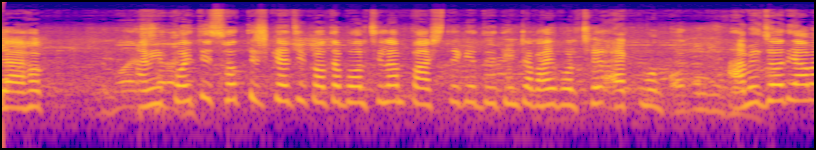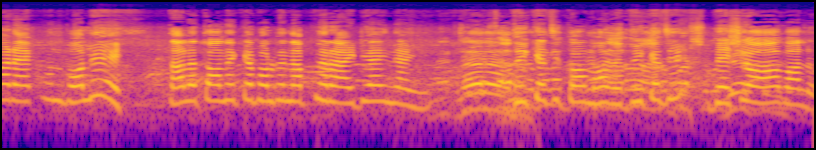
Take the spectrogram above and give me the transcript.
যাই হোক আমি পঁয়ত্রিশ ছত্রিশ কেজির কথা বলছিলাম পাশ থেকে দুই তিনটা ভাই বলছে এক মন আমি যদি আবার এক মন বলি তাহলে তো অনেকে বলবেন আপনার আইডিয়াই নাই দুই কেজি কম হবে দুই কেজি বেশি হওয়া ভালো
